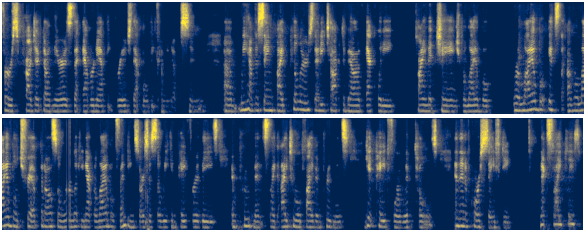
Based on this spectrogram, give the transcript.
first project on there is the Abernethy Bridge that will be coming up soon. Um, we have the same five pillars that he talked about, equity, climate change, reliable reliable, it's a reliable trip, but also we're looking at reliable funding sources so we can pay for these improvements like I-205 improvements get paid for with tolls. And then of course, safety. Next slide, please.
